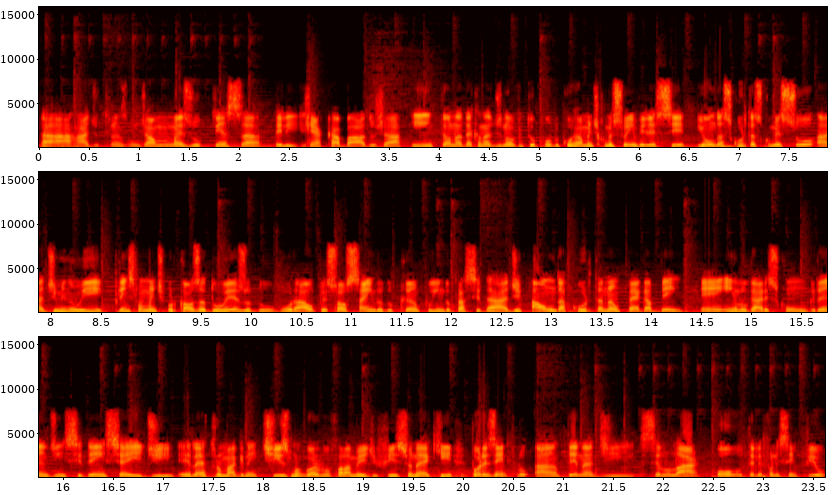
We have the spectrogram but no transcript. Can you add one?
a, a rádio transmundial, mas o tem essa ele tinha acabado já. E então na década de 90 o público realmente começou a envelhecer. E ondas curtas começou a diminuir, principalmente por causa do êxodo rural, o pessoal saindo do campo indo para a cidade. A onda curta não pega bem eh, em lugares com grande incidência aí de eletromagnetismo. Agora eu vou falar meio difícil, né? Que, por exemplo, a antena de celular ou o telefone sem fio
